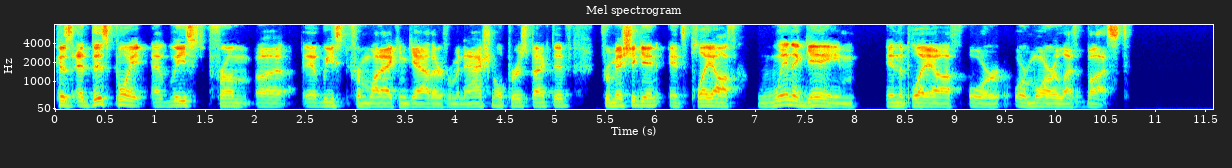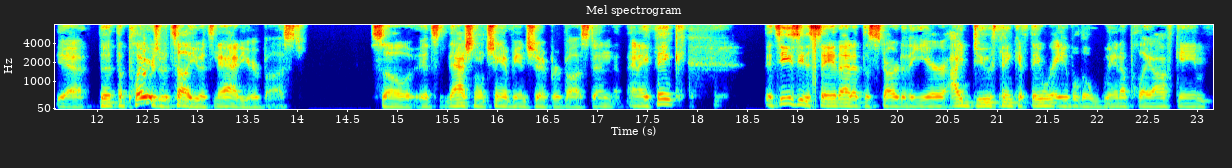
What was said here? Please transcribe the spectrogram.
Because at this point, at least from uh, at least from what I can gather from a national perspective, for Michigan, it's playoff, win a game, in the playoff or or more or less bust. Yeah, the the players would tell you it's natty or bust. So it's national championship or bust, and and I think it's easy to say that at the start of the year. I do think if they were able to win a playoff game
